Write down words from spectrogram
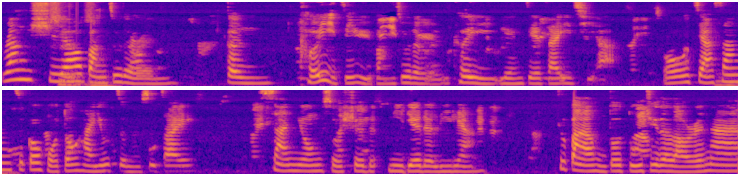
让需要帮助的人跟可以给予帮助的人可以连接在一起啊。然后加上这个活动，还有真的是在善用 social media 的力量，就帮了很多独居的老人啊，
